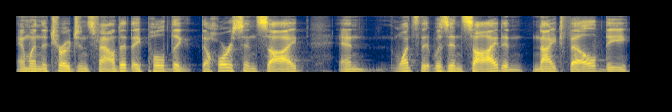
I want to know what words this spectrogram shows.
And when the Trojans found it, they pulled the, the horse inside. And once it was inside and night fell, the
